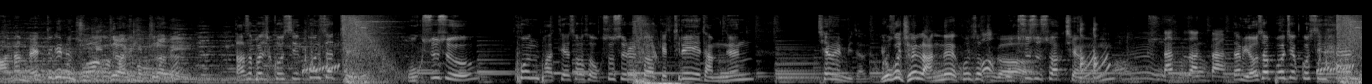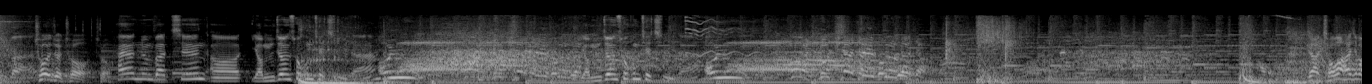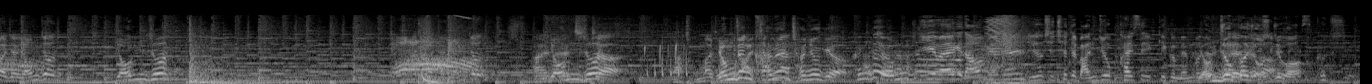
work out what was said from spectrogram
아 난 메뚜기는 좋아. 귀뚜라미 귀뚜라미. 다섯 번째 코스인 콘서트. 옥수수 콘 밭에 서서 옥수수를 수확해 트레이에 담는 체험입니다. 요거 제일 낫네 콘서트가. 옥수수 수확 체험. 음, 낫다 낫다. 그다음에 여섯 번째 코스인 하얀 눈밭. 저, 저, 저, 저. 하얀 눈밭은 어, 염전 소금 채취입니다. 염전 소금 채취입니다. 야, 저거 하지 말자. 염전. 염전. 염전? 진짜. 야, 정말. 염전 가면 저녁이야. 근데 염전 이게 만약에 나오면은 유석 씨 최대 만족할 수 있게끔 멤버들 염전까지 언제 가?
